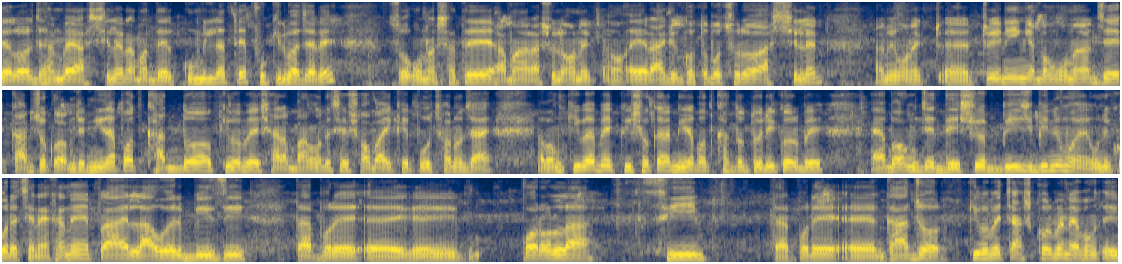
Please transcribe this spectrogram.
দেলোয়ার জাহান ভাই আসছিলেন আমাদের কুমিল্লাতে ফকির বাজারে। সো ওনার সাথে আমার আসলে অনেক, এর আগে গত বছরও আসছিলেন। আমি অনেক ট্রেনিং এবং ওনার যে কার্যক্রম, যে নিরাপদ খাদ্য কীভাবে সারা বাংলাদেশে সবাইকে পৌঁছানো যায় এবং কীভাবে কৃষকেরা নিরাপদ খাদ্য তৈরি করবে এবং যে দেশীয় বীজ বিনিময় উনি করেছেন। এখানে প্রায় লাউয়ের বীজই, তারপরে করল্লা সিম তারপরে গাজর কীভাবে চাষ করবেন এবং এই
